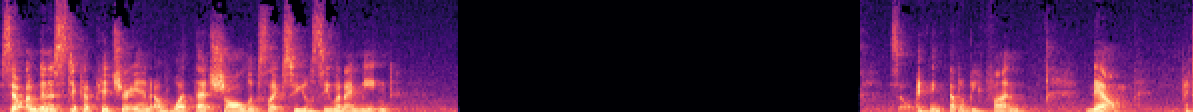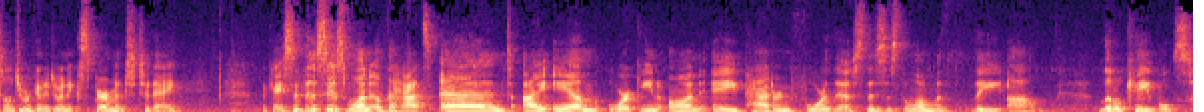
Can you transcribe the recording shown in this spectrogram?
So I'm going to stick a picture in of what that shawl looks like so you'll see what I mean. So I think that'll be fun. Now, I told you we're going to do an experiment today. Okay, so this is one of the hats and I am working on a pattern for this. This is the one with the um, little cables.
